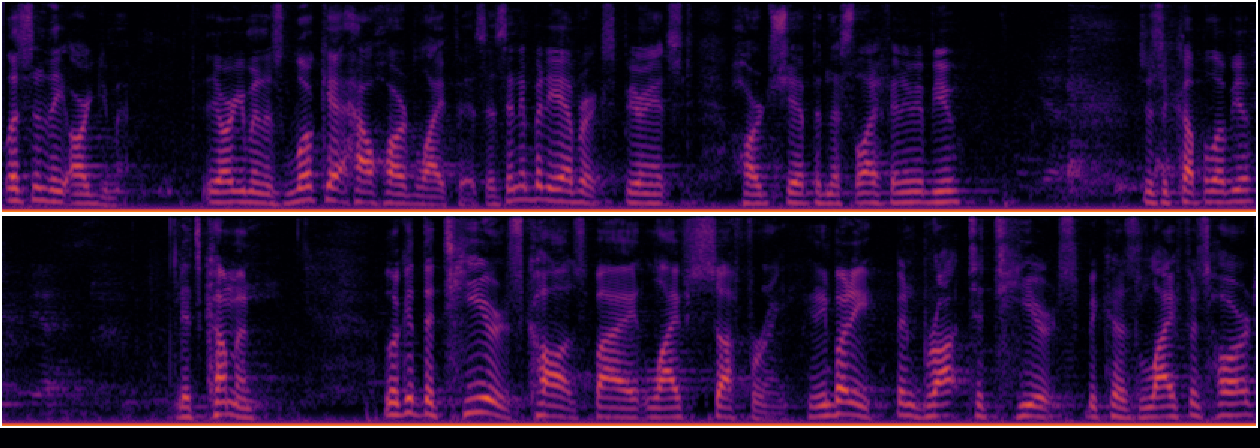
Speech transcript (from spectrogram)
listen to the argument. The argument is look at how hard life is. Has anybody ever experienced hardship in this life? Any of you? Just a couple of you? It's coming. Look at the tears caused by life suffering. Anybody been brought to tears because life is hard?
